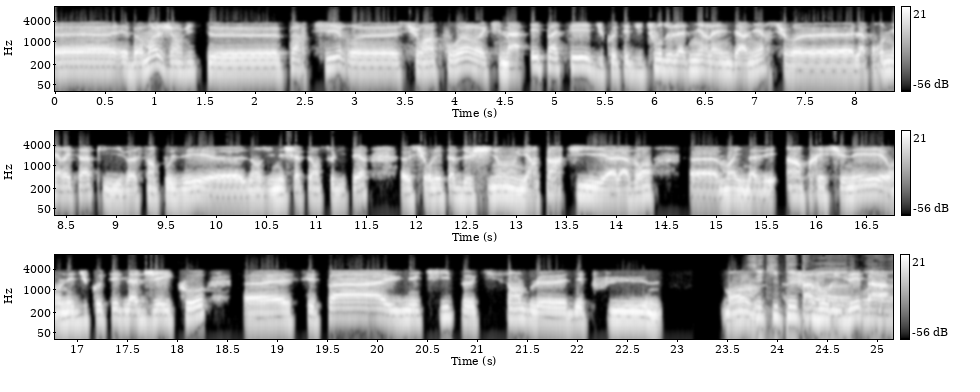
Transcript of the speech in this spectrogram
Euh, et ben moi j'ai envie de partir euh, sur un coureur qui m'a épaté du côté du Tour de l'Avenir l'année dernière sur euh, la première étape. Il va s'imposer euh, dans une échappée en solitaire. Sur l'étape de Chinon il est reparti à l'avant. Moi il m'avait impressionné. On est du côté de la Jayco. C'est pas une équipe qui semble des plus bon favorisées par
